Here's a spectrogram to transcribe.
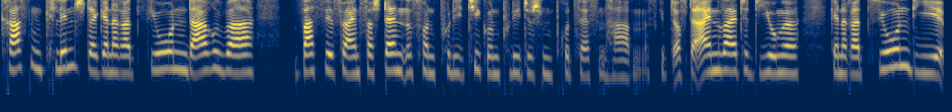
krassen Clinch der Generationen darüber, was wir für ein Verständnis von Politik und politischen Prozessen haben. Es gibt auf der einen Seite die junge Generation, die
